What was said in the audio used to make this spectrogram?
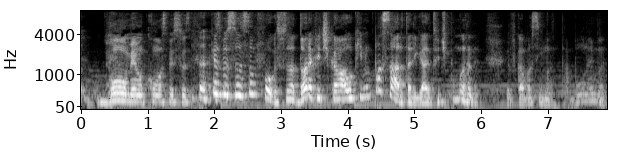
bom mesmo com as pessoas. Porque as pessoas são fogo, as pessoas adoram criticar algo que não passaram, tá ligado? Então, tipo, mano, eu ficava assim, mano, tá bom, né, mano?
